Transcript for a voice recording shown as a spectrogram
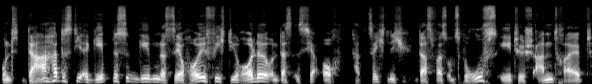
Und da hat es die Ergebnisse gegeben, dass sehr häufig die Rolle, und das ist ja auch tatsächlich das, was uns berufsethisch antreibt,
